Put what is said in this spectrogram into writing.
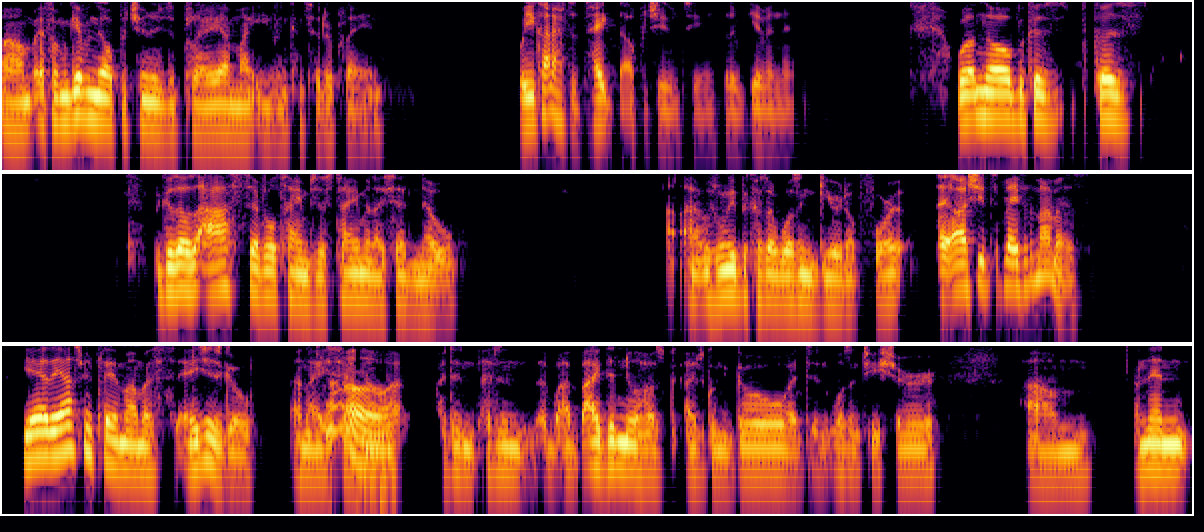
um, if I'm given the opportunity to play, I might even consider playing. Well, you kind of have to take the opportunity instead of giving it. Well, no, because because because I was asked several times this time, and I said no. And it was only because I wasn't geared up for it. They asked you to play for the Mammoths. Yeah, they asked me to play the Mammoth ages ago, and I said no. Oh. I, I didn't. I didn't. I, I didn't know how I was, I was going to go. I didn't. wasn't too sure. Um, and then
